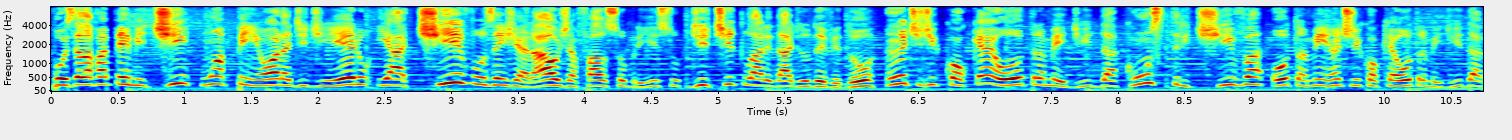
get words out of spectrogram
pois ela vai permitir uma penhora de dinheiro e ativos em geral, já falo sobre isso, de titularidade do devedor antes de qualquer outra medida constritiva ou também antes de qualquer outra medida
